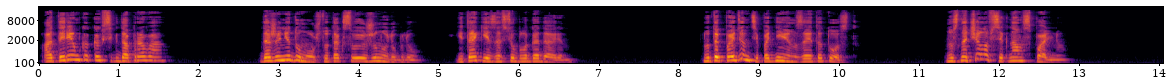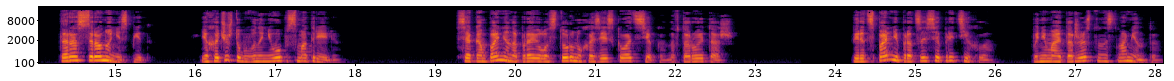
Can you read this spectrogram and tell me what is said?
А ты, Римка, как всегда права. Даже не думал, что так свою жену люблю. И так ей за все благодарен. Ну так пойдемте поднимем за это тост. Но сначала все к нам в спальню. Тарас все равно не спит. Я хочу, чтобы вы на него посмотрели. Вся компания направилась в сторону хозяйского отсека, на второй этаж. Перед спальней процессия притихла, понимая торжественность момента.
